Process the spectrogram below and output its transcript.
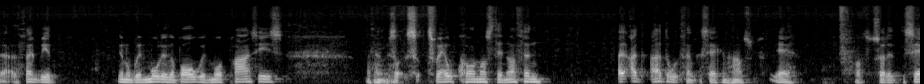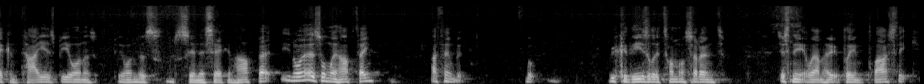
I think we, you know, with more of the ball, with more passes. I think it was like 12 corners to nothing. I, I, I don't think the second half, yeah, sorry, the second tie is beyond us, beyond us saying the second half. But, you know, it is only half time. I think we, we could easily turn this around. Just need to learn how to play in plastic.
